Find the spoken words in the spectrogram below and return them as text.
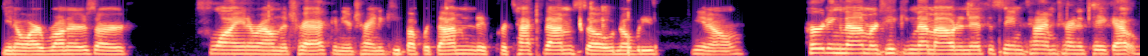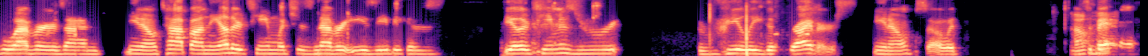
you know, our runners are flying around the track and you're trying to keep up with them to protect them so nobody's, you know, hurting them or taking them out and at the same time trying to take out whoever's on, you know, top on the other team, which is never easy because the other team is re- really good drivers, you know, so it, it's a battle.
